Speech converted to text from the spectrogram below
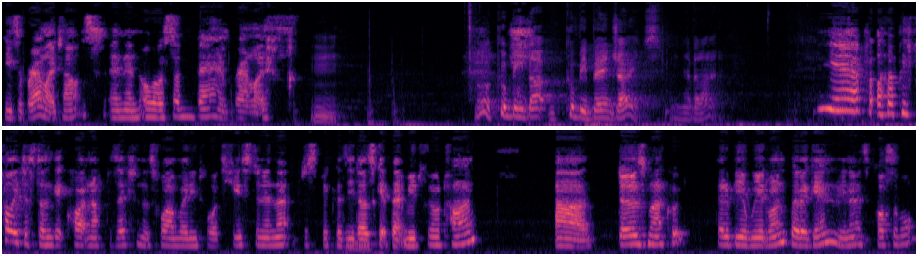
he's a Brownlow chance, and then all of a sudden, bam, Brownlow. well, it could be that could be Byrne-Jones. You never know. Yeah, he probably just doesn't get quite enough possession. That's why I'm leaning towards Houston in that, just because he does get that midfield time. Uh, Duursma could. That'd be a weird one, but again, you know, it's possible.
